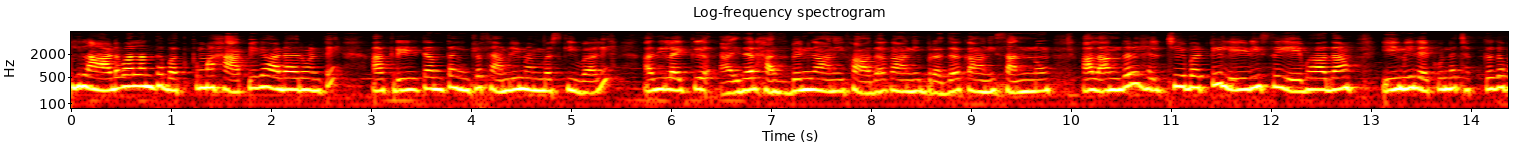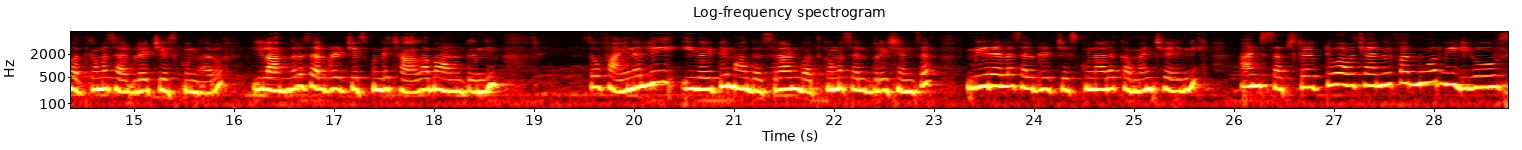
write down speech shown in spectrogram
ఇలా ఆడవాళ్ళంతా బతుకమ్మ హ్యాపీగా ఆడారు అంటే ఆ క్రెడిట్ అంతా ఇంట్లో ఫ్యామిలీ మెంబర్స్కి ఇవ్వాలి. అది లైక్ ఐదర్ హస్బెండ్ కానీ ఫాదర్ కానీ బ్రదర్ కానీ సన్ను వాళ్ళందరూ హెల్ప్ చేయబట్టి లేడీస్ ఏ బాధ ఏమీ లేకుండా చక్కగా బతుకమ్మ సెలబ్రేట్ చేసుకున్నారు. ఇలా అందరూ సెలబ్రేట్ చేసుకుంటే చాలా బాగుంటుంది. సో ఫైనల్లీ ఇదైతే మా దసరా అండ్ బతుకమ్మ సెలబ్రేషన్స్ మీరు ఎలా సెలబ్రేట్ చేసుకున్నారో కమెంట్ చేయండి. And subscribe to our channel for more videos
